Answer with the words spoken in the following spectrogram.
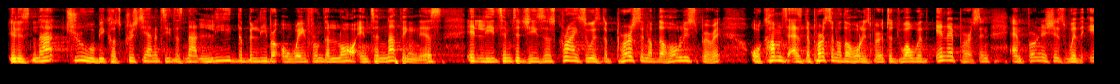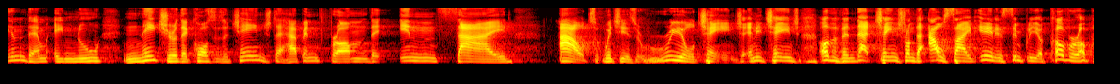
It is not true because Christianity does not lead the believer away from the law into nothingness. It leads him to Jesus Christ, who is the person of the Holy Spirit, or comes as the person of the Holy Spirit to dwell within a person and furnishes within them a new nature that causes a change to happen from the inside out, which is real change. Any change other than that, change from the outside in, is simply a cover up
